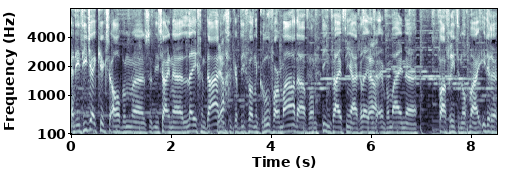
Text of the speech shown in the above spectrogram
En die DJ Kicks album, die zijn legendarisch. Ja. Ik heb die van de Groove Armada van 10, 15 jaar geleden. Ja. Dat is een van mijn favorieten nog. Maar iedere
